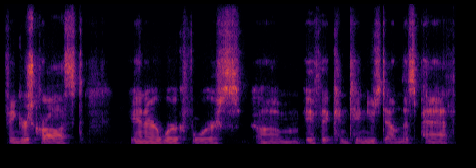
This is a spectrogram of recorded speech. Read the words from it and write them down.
fingers crossed, in our workforce um, if it continues down this path.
